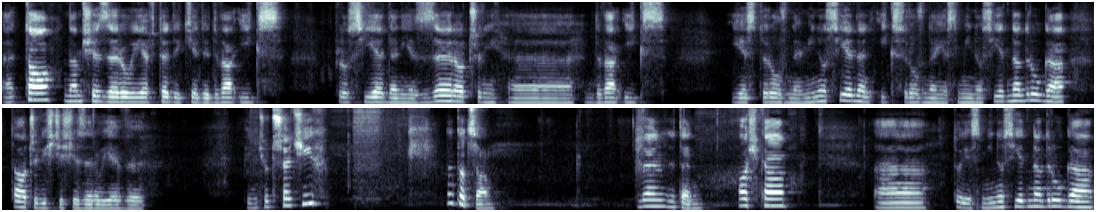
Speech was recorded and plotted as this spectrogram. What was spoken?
E, To nam się zeruje wtedy, kiedy 2x plus 1 jest 0, czyli e, 2x jest równe minus 1, x równe jest minus 1 druga. To oczywiście się zeruje w 5 trzecich. No to co? Ten ośka. E, tu jest minus 1 druga.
